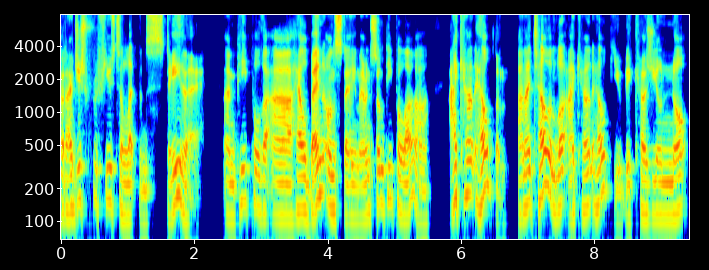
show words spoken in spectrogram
but i just refuse to let them stay there. And people that are hell-bent on staying there and some people are i can't help them. And i tell them look i can't help you because you're not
